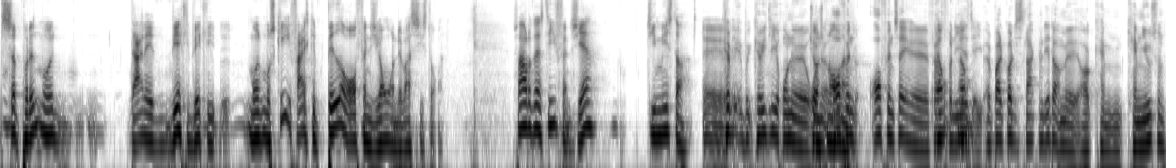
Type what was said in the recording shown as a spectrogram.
så på den måde, der er det et virkelig, virkelig, må, måske faktisk et bedre offense i år, end det var sidste år. Så har du deres defense, ja. De mister. Øh, Kan vi, kan vi ikke lige runde, runde Norman. offen, offense af øh, først? Jo, fordi jo. Jeg, jeg vil bare godt lige snakke lidt om øh, og Cam, Cam Newton.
